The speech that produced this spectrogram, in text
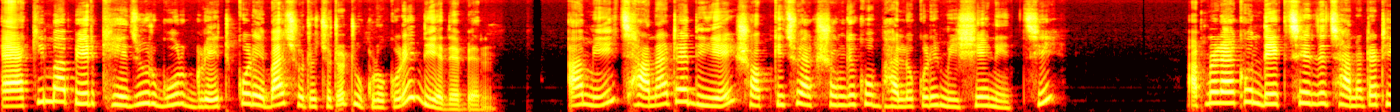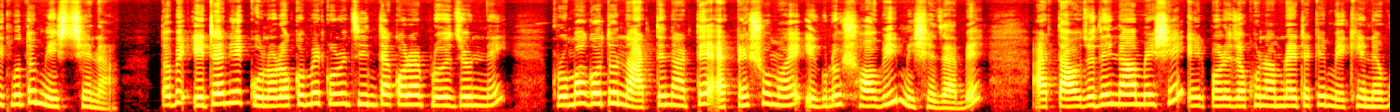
একই মাপের খেজুর গুড় গ্রেট করে বা ছোট ছোট টুকরো করে দিয়ে দেবেন। আমি ছানাটা দিয়ে সব কিছু একসঙ্গে খুব ভালো করে মিশিয়ে নিচ্ছি। আপনারা এখন দেখছেন যে ছানাটা ঠিকমতো মিশছে না। তবে এটা নিয়ে কোনো রকমের কোনো চিন্তা করার প্রয়োজন নেই। ক্রমাগত নাড়তে নাড়তে একটা সময় এগুলো সবই মিশে যাবে। আর তাও যদি না মেশে, এরপরে যখন আমরা এটাকে মেখে নেব,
